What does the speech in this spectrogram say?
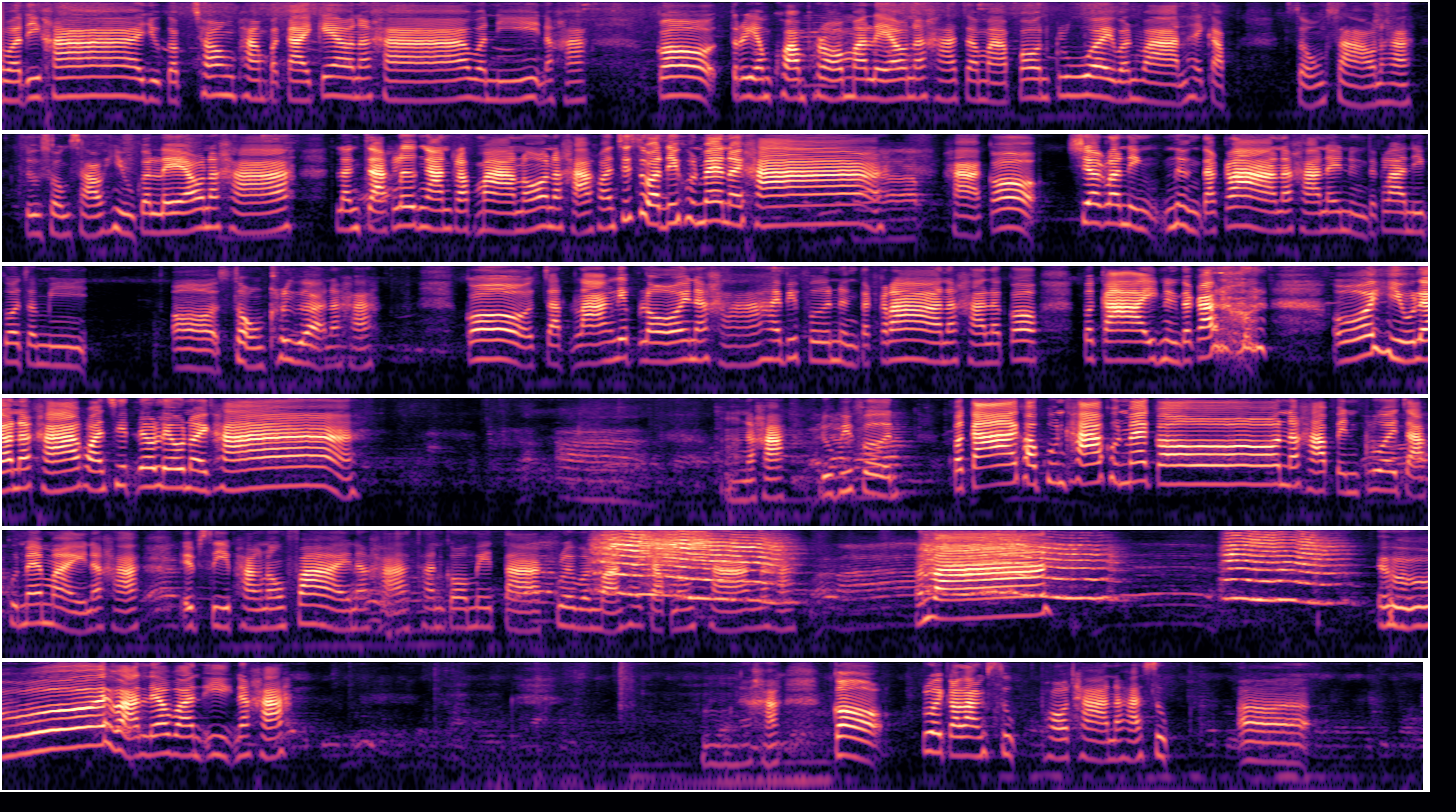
สวัสดีค่ะ อยู่กับช่องพังประกายแก้วนะคะ วันนี้นะคะ ก็เตรียมความพร้อมมาแล้วนะคะ จะมาป้อนกล้วยหวานๆให้กับสองสาวนะคะดูสองสาวหิวกันแล้วนะคะ หลังจากเลิกงานกลับมาเนาะนะคะควันชิดสวัสดีคุณแม่หน่อยค่ะครับค่ะ ก็เชือกละหนึ่งหนึ่งตะกร้านะคะ ในหนึ่งตะกร้านี้ก็จะมีเอ่อสองเครือนะคะ ก็จัดล้างเรียบร้อยนะคะ ให้พี่เฟิร์นหนึ่งตะกร้านะคะ แล้วก็ปากกาอีกหนึ่งตะกร้านูนโอ้ยหิวแล้วนะคะควานชิดเร็วๆหน่อยค่ะนะคะ ดูพี่เฟิร์นปากกายขอบคุณค่ะคุณแม่กอนนะคะ เป็นกล้วยจากคุณแม่ใหม่นะคะ FC พังน้องฝ้ายนะคะ ท่านก็เมตตากล้วยหวานๆให้กับน้องช้างนะคะหวานๆโอ้ วานแล้ววานอีกนะคะนะคะ ก็กล้วยกำลังสุกพอทานนะคะ สุก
